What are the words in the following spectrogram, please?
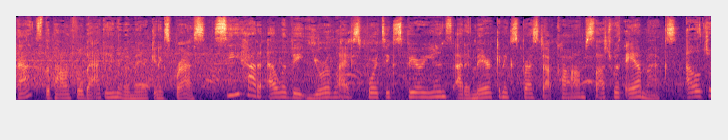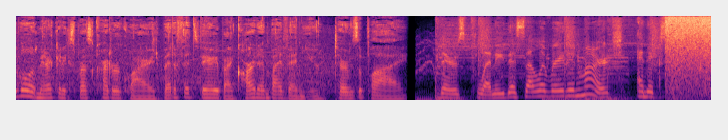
That's the powerful backing of American Express. See how to elevate your live sports experience at americanexpress.com slash with Amex. Eligible American Express card required. Benefits vary by card and by venue. Terms apply. There's plenty to celebrate in March and ex-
